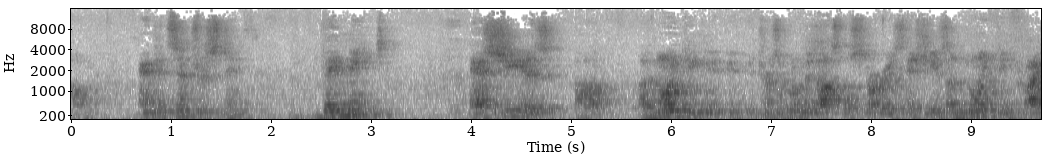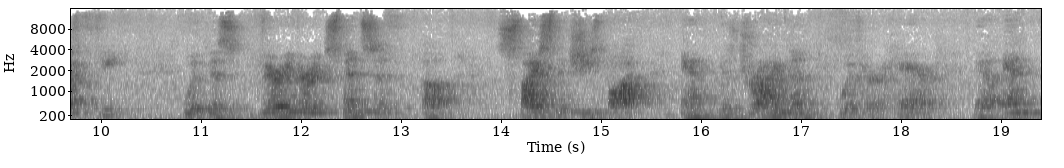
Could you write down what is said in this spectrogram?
Um, and it's interesting. They meet as she is uh, anointing, in, in, terms of one of the gospel stories, as she is anointing Christ's feet with this very, very expensive uh, spice that she's bought and is drying them with her hair. Uh, and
